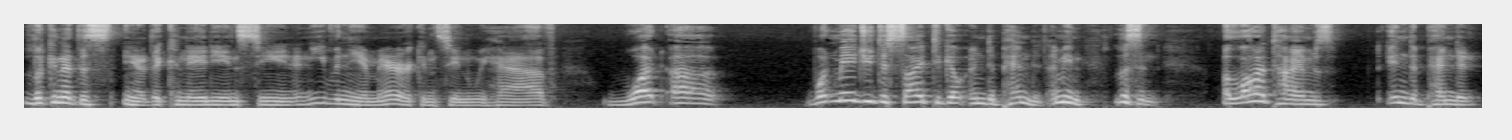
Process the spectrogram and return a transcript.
looking at this, you know, the Canadian scene and even the American scene we have, what uh, what made you decide to go independent? I mean, listen, a lot of times independent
